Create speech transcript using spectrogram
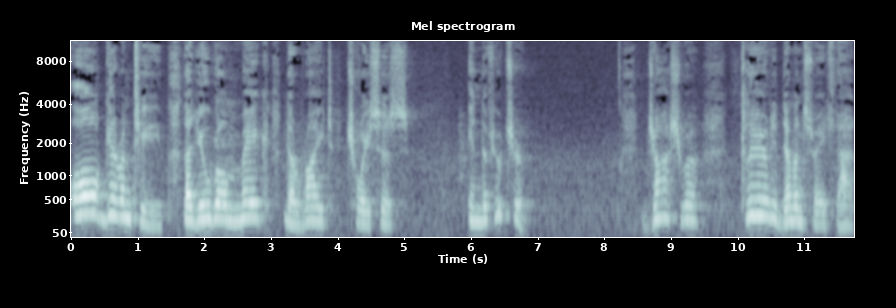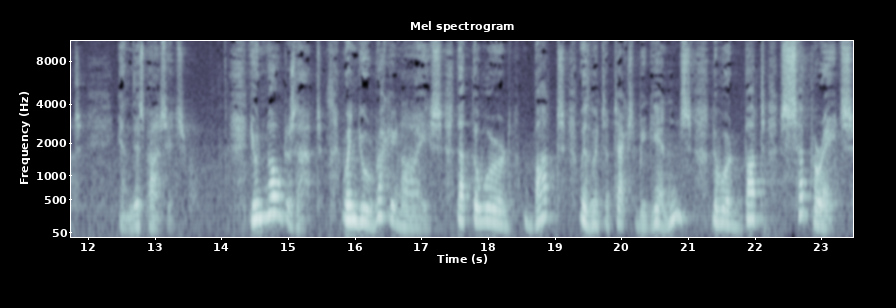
all guarantee that you will make the right choices in the future. Joshua clearly demonstrates that in this passage. You notice that when you recognize that the word but, with which the text begins, the word but separates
